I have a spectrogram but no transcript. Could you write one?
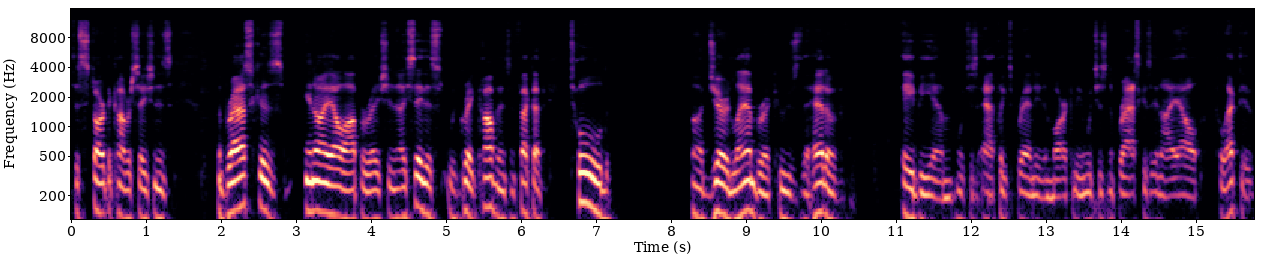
to start the conversation, is Nebraska's NIL operation. And I say this with great confidence. In fact, I've told uh, Jared Lambrick, who's the head of ABM, which is Athletes Branding and Marketing, which is Nebraska's NIL collective.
